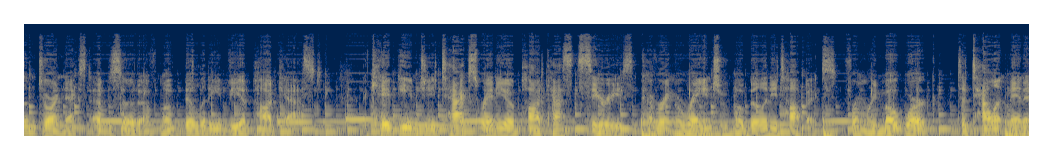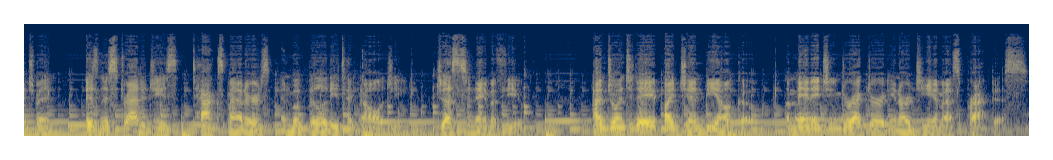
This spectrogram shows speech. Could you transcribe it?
Welcome to our next episode of Mobility via Podcast, a KPMG Tax Radio podcast series covering a range of mobility topics from remote work to talent management, business strategies, tax matters, and mobility technology, just to name a few. I'm joined today by Jenn Bianco, a managing director in our GMS practice.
